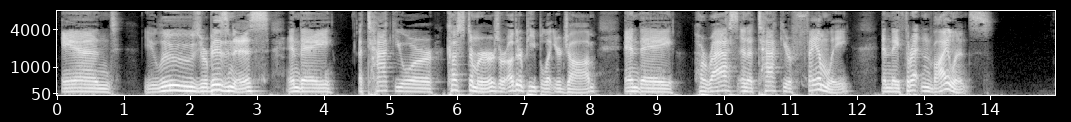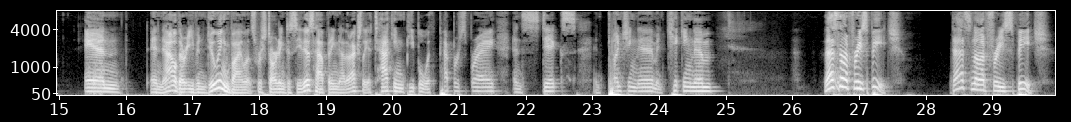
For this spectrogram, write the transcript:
and you lose your business and they attack your customers or other people at your job and they harass and attack your family and they threaten violence and and now they're even doing violence. We're starting to see this happening now. They're actually attacking people with pepper spray and sticks and punching them and kicking them. That's not free speech. That's not free speech.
